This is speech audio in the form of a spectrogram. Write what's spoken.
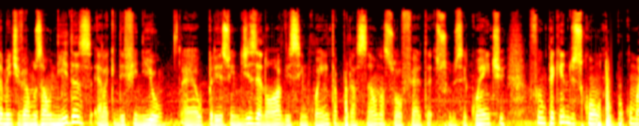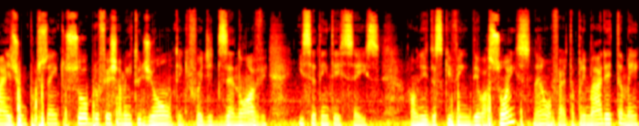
Também tivemos a Unidas, ela que definiu é, o preço em R$ 19,50 por ação na sua oferta subsequente. Foi um pequeno desconto, um pouco mais de 1% sobre o fechamento de ontem, que foi de R$ 19,76. A Unidas que vendeu ações, né, oferta primária, e também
